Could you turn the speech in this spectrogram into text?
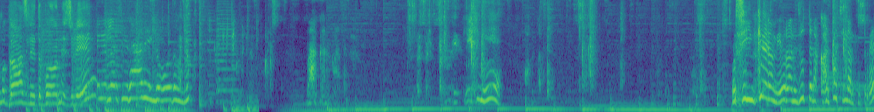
అమ్మ గాజులు అయితే బాగున్నాయి చూడే. ఇలా చిరాది ఇంకా పోదాం. బాగా కనపడుతుంది ఏంటి? వచ్చి ఇంకేడం ఎవరైనా చూస్తే నాకు కడుపు వచ్చింది అనుకుంటారే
